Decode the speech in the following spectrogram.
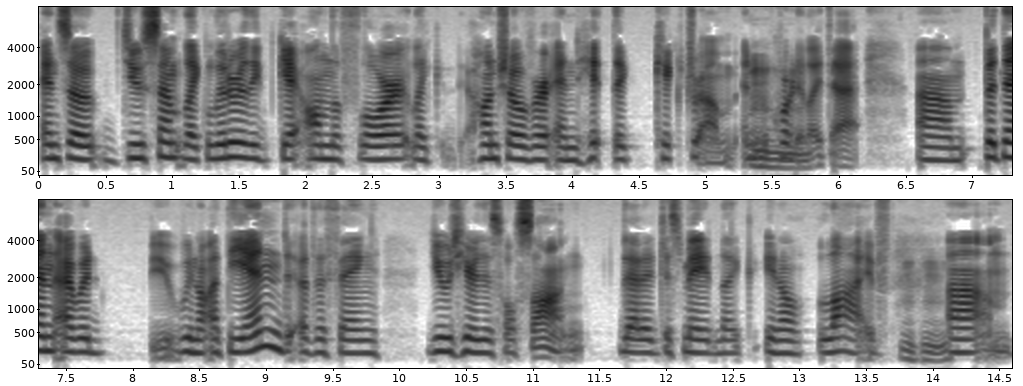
And so do some like literally get on the floor, like hunch over and hit the kick drum and record it like that. Um, but then I would, you know, at the end of the thing, you would hear this whole song that I just made like you know live, um,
